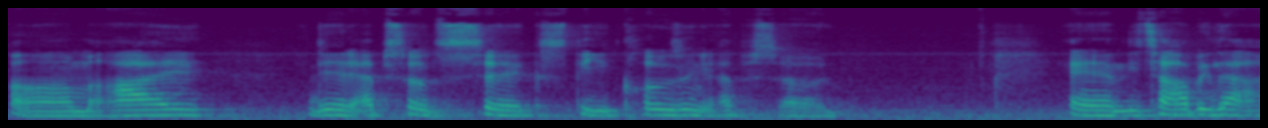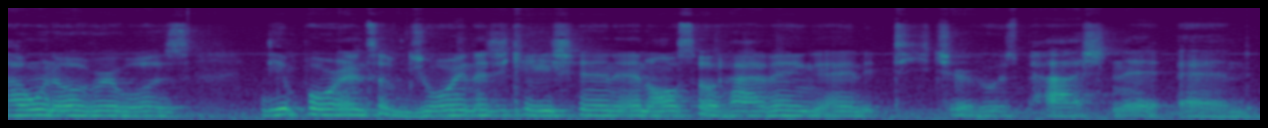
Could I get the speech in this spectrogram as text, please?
Um, I did episode six, the closing episode, and the topic that I went over was the importance of joy in education and also having a teacher who is passionate and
